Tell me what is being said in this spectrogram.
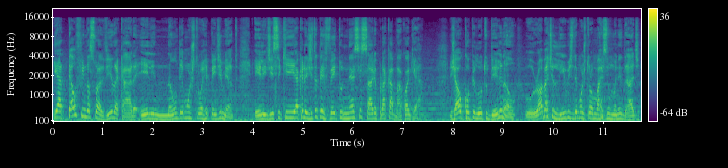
e até o fim da sua vida, cara, ele não demonstrou arrependimento. Ele disse que acredita ter feito o necessário para acabar com a guerra. Já o copiloto dele não. O Robert Lewis demonstrou mais humanidade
